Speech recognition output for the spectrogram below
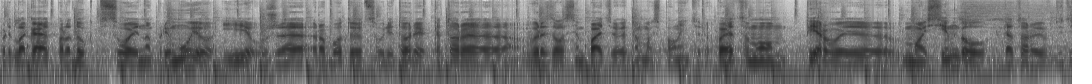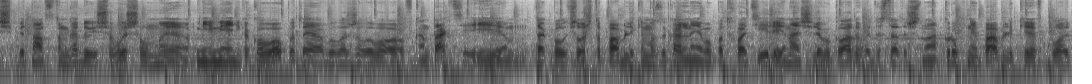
предлагают продукт свой напрямую и уже работают с аудиторией, которая выразила симпатию этому исполнителю. Поэтому первый мой сингл, который в 2015 году еще вышел, мы, не имея никакого опыта, я выложил его ВКонтакте, и так получилось, что паблики музыкальные его подхватили и начали выкладывать охватывать достаточно крупные паблики, вплоть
